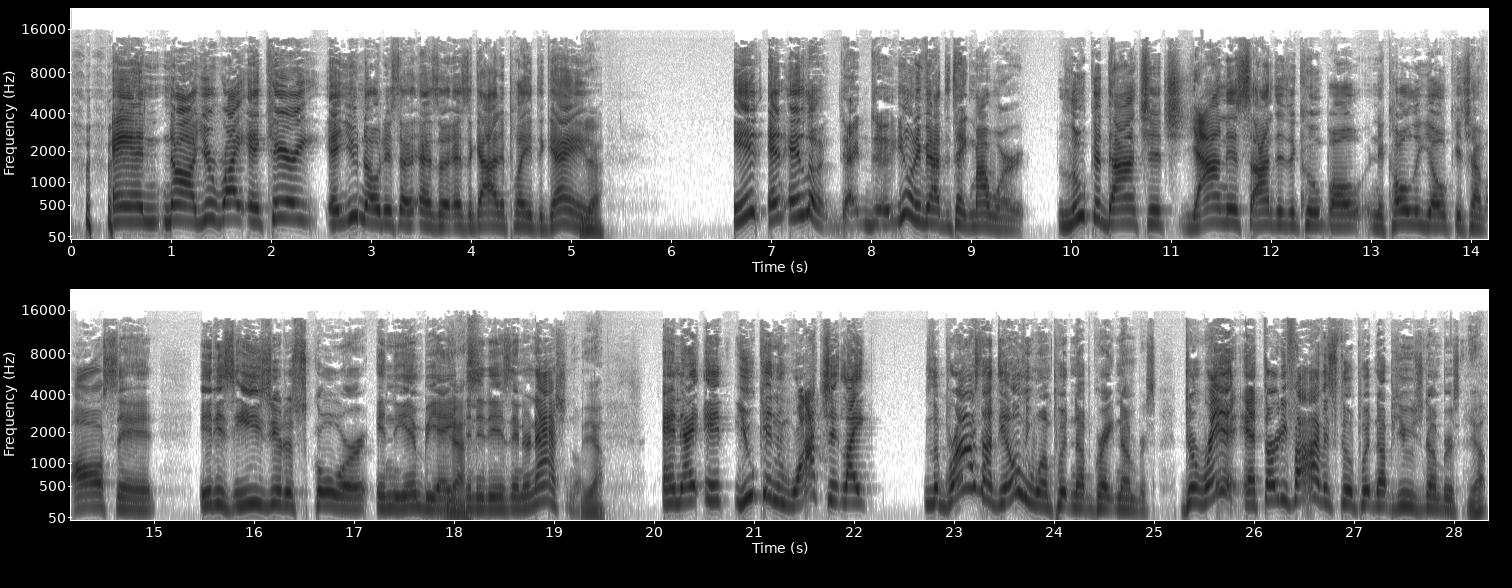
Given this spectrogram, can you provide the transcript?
and no, nah, you're right. And Kerry, and you know this as a, as a guy that played the game. Yeah. It, and, and look, you don't even have to take my word Luka Doncic, Giannis Antetokounmpo, Nikola Jokic have all said it is easier to score in the NBA yes. than it is international. Yeah, and it you can watch it like LeBron's not the only one putting up great numbers. Durant at 35 is still putting up huge numbers. Yep.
